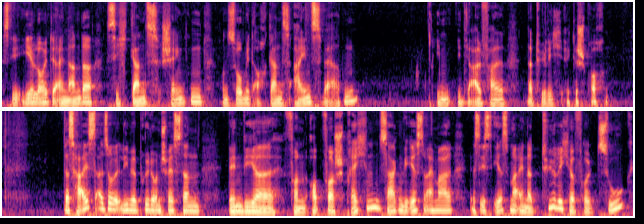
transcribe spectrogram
dass die Eheleute einander sich ganz schenken und somit auch ganz eins werden, im Idealfall natürlich äh, gesprochen. Das heißt also, liebe Brüder und Schwestern, wenn wir von Opfer sprechen, sagen wir erst einmal, es ist erstmal ein natürlicher Vollzug,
